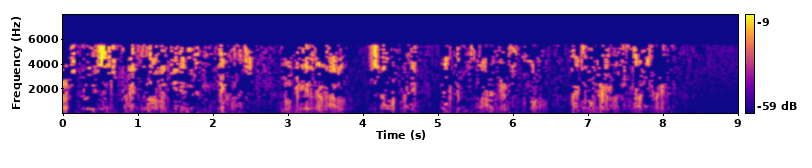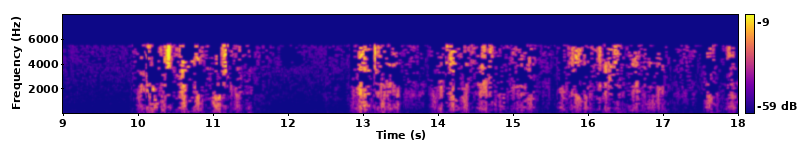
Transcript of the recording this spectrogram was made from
which produces strength, love, and unity can give us. We'll begin to out celebrate large and small. I you I was frustrated. I get almost never frustrated. I gotta tell you, every time I finish working out, every time I finish it, I'm going, that, that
